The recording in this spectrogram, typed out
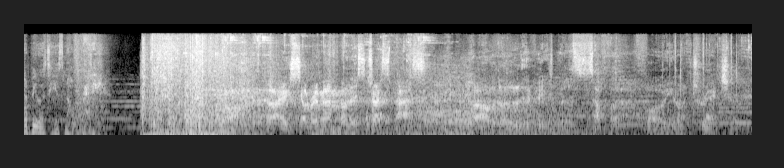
ability is not ready. I shall remember this trespass. How the living will suffer for your treachery.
